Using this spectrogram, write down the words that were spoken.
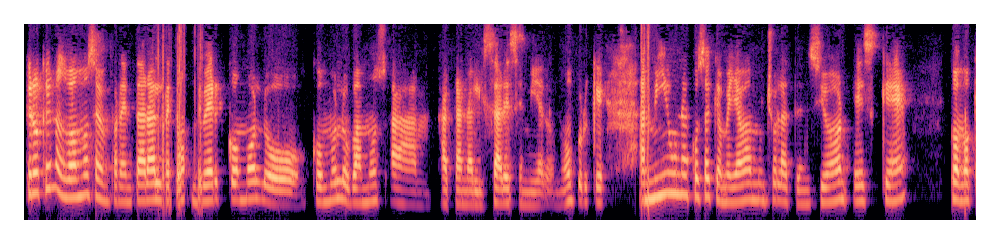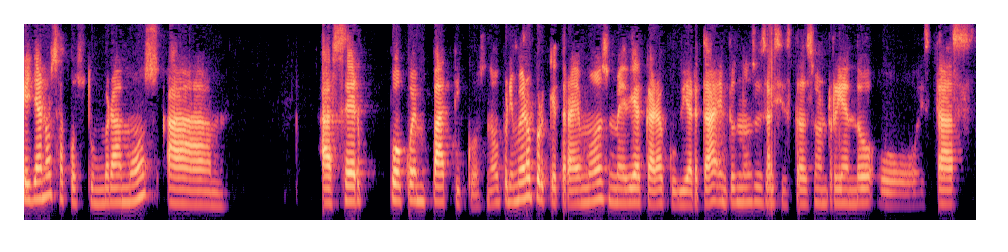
creo que nos vamos a enfrentar al reto de ver cómo lo, cómo lo vamos a, canalizar ese miedo, ¿no? Porque a mí una cosa que me llama mucho la atención es que como que ya nos acostumbramos a, a ser poco empáticos, ¿no? Primero porque traemos media cara cubierta, entonces no sé si estás sonriendo o estás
